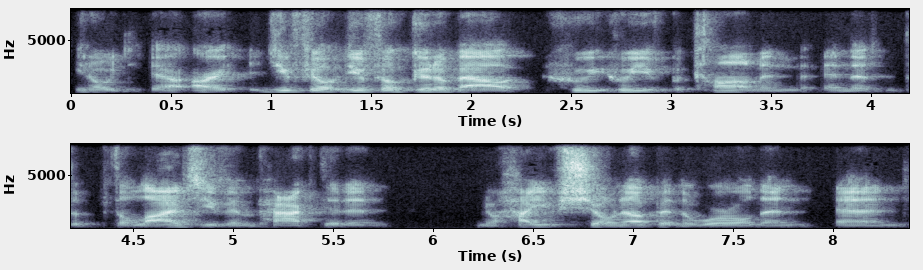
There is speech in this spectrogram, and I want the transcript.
you know are do you feel do you feel good about who who you've become and and the the, the lives you've impacted and you know how you've shown up in the world and and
